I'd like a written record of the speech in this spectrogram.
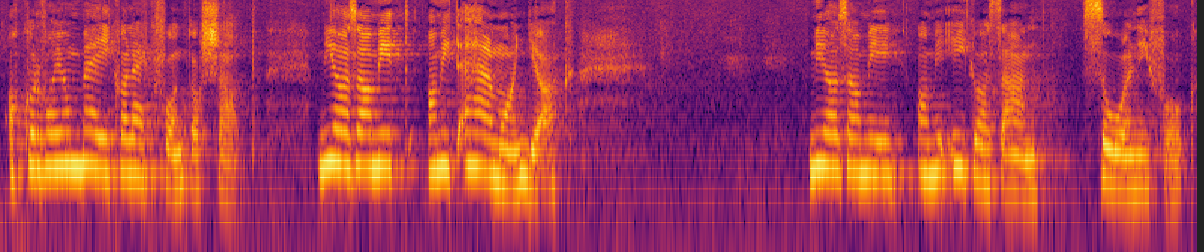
Akkor vajon melyik a legfontosabb? Mi az, amit, amit elmondjak? Mi az, ami, ami igazán szólni fog?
